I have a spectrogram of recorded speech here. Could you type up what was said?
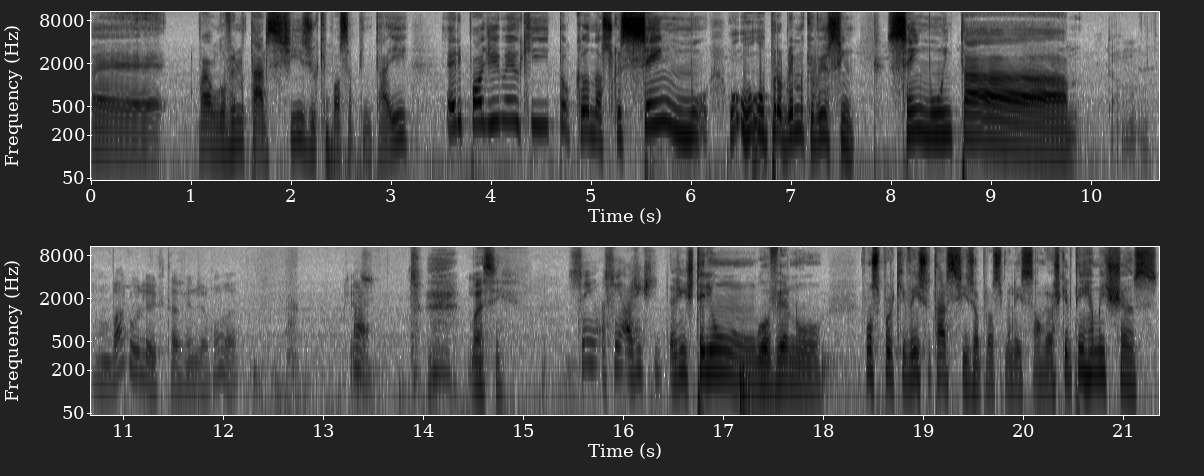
é, vai, um governo Tarcísio que possa pintar aí, ele pode meio que ir tocando as coisas sem. O, o, o problema que eu vejo assim, sem muita. Tem um, um barulho aí que tá vindo de algum lugar. Que Ah. isso? Mas assim, Sem, assim, a gente, a gente teria um governo. Vamos supor que vence o Tarcísio a próxima eleição. Eu acho que ele tem realmente chances.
